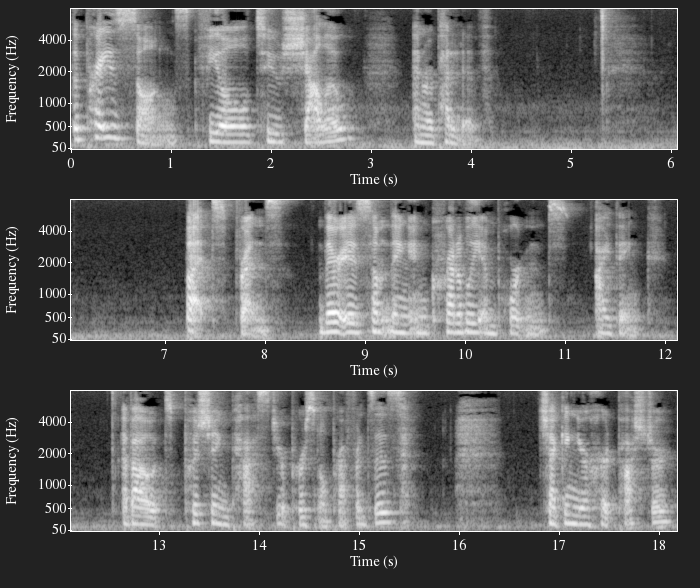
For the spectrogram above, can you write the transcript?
the praise songs feel too shallow and repetitive. But, friends, there is something incredibly important, I think, about pushing past your personal preferences, checking your heart posture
